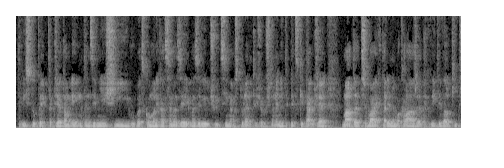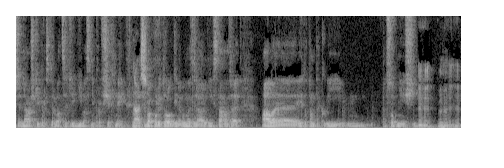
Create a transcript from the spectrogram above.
ty výstupy, takže je tam i intenzivnější vůbec komunikace mezi, mezi vyučujícími a studenty, že už to není typicky tak, že máte třeba jak tady na bakaláře takový ty velké přednášky pro 120 lidí vlastně pro všechny, no, třeba politologi nebo mezinárodní vztahaře, ale je to tam takový osobnější. Mm-hmm, mm-hmm.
